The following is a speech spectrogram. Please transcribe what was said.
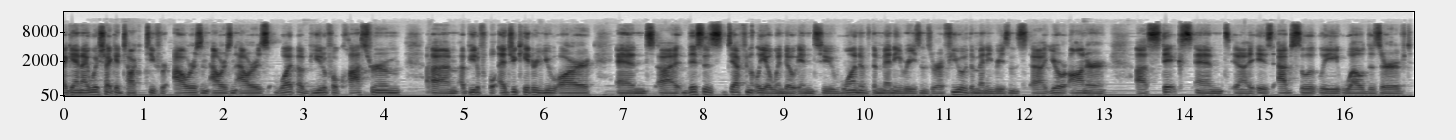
Again, I wish I could talk to you for hours and hours and hours. What a beautiful classroom, um, a beautiful educator you are, and uh, this is definitely a window into one of the many reasons, or a few of the many reasons, uh, your honor uh, sticks and uh, is absolutely well deserved.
